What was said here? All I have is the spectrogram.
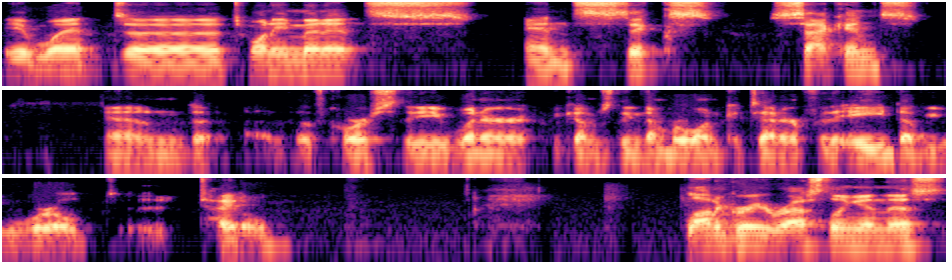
it went uh, 20 minutes and six seconds. And uh, of course, the winner becomes the number one contender for the AEW World uh, title. A lot of great wrestling in this,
